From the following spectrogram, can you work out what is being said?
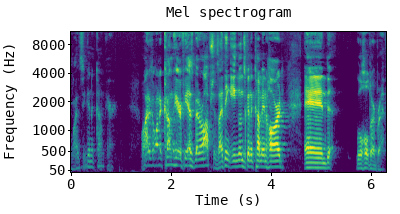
why is he going to come here? Why does he want to come here if he has better options? I think England's going to come in hard, and we'll hold our breath.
